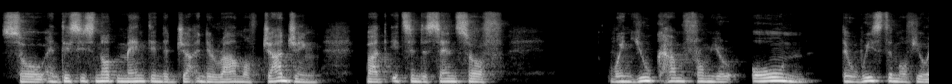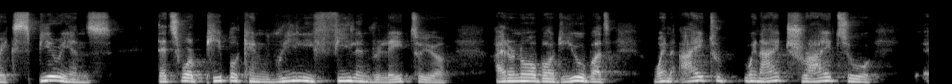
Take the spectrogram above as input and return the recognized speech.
So, and this is not meant in the ju- in the realm of judging, but it's in the sense of when you come from your own the wisdom of your experience. That's where people can really feel and relate to you. I don't know about you, but when I to when I try to uh,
